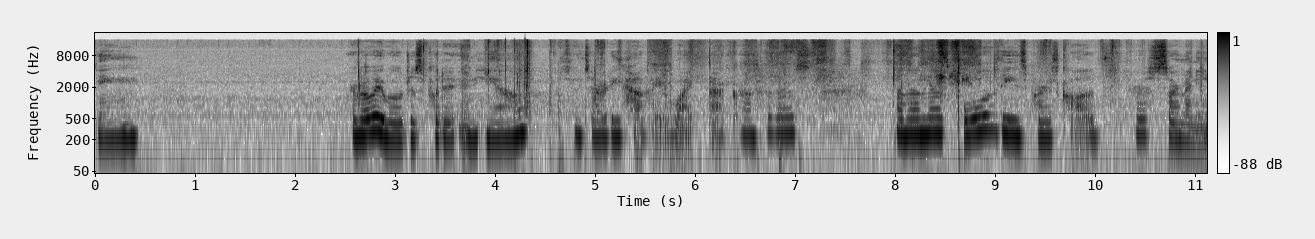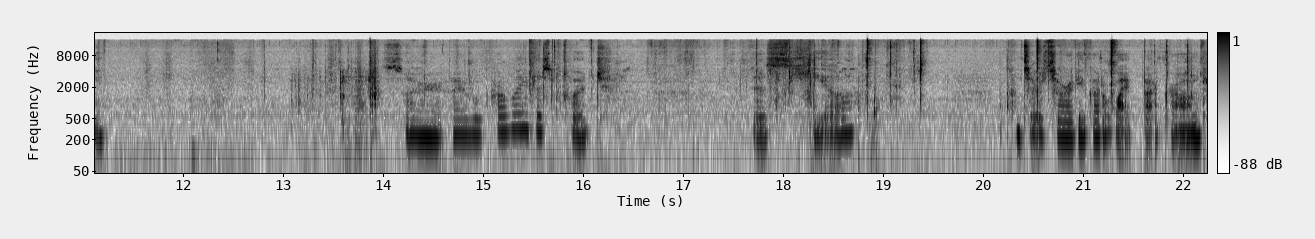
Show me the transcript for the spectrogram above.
thing. I probably will just put it in here since I already have a white background for this. And then there's all of these postcards. There are so many. So I will probably just put this here. Since it's already got a white background.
